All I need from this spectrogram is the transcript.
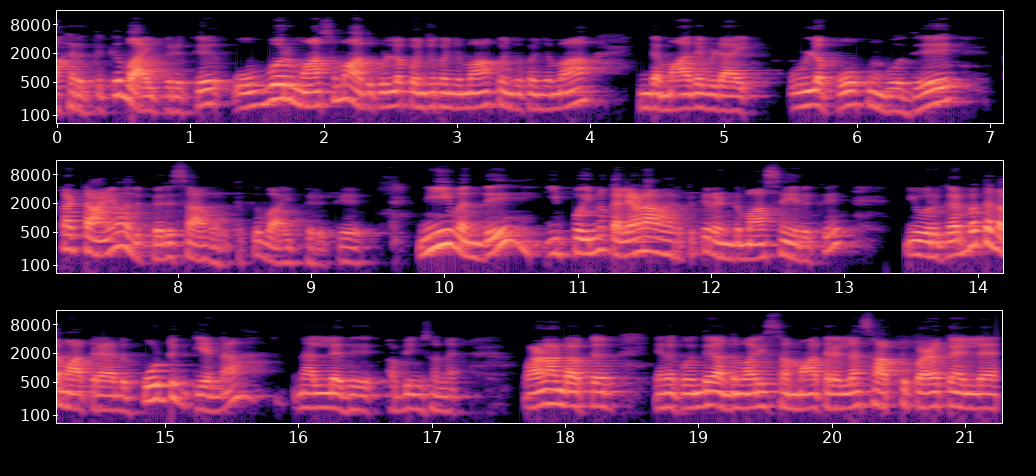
ஆகிறதுக்கு வாய்ப்பு இருக்குது ஒவ்வொரு மாதமும் அதுக்குள்ளே கொஞ்சம் கொஞ்சமாக கொஞ்சம் கொஞ்சமாக இந்த மாதவிடாய் உள்ளே போகும்போது கட்டாயம் அது பெருசாகிறதுக்கு வாய்ப்பு இருக்குது நீ வந்து இப்போ இன்னும் கல்யாணம் ஆகிறதுக்கு ரெண்டு மாதம் இருக்குது நீ ஒரு கர்ப்பத்தடை மாத்திரை அதை போட்டுக்கிட்டியன்னா நல்லது அப்படின்னு சொன்னேன். வேணாம் டாக்டர் எனக்கு வந்து அந்த மாதிரி ச மாத்திரையெல்லாம் சாப்பிட்டு பழக்கம் இல்லை.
